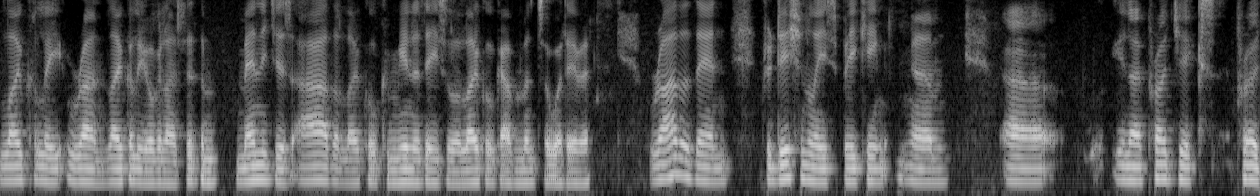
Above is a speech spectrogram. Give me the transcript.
locally run, locally organized. That the managers are the local communities or the local governments or whatever, rather than traditionally speaking, um, uh, you know, projects. Pro,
